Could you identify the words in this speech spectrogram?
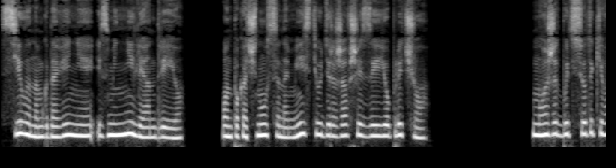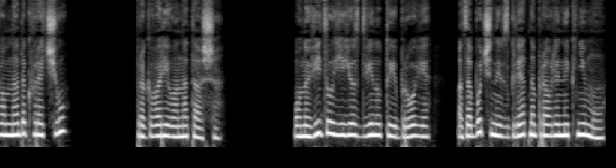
Силы на мгновение изменили Андрею, он покачнулся на месте, удержавшись за ее плечо. «Может быть, все таки вам надо к врачу?» — проговорила Наташа. Он увидел ее сдвинутые брови, озабоченный взгляд, направленный к нему.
